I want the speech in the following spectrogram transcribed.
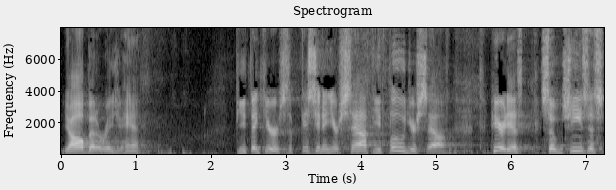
Y'all better raise your hand. If you think you're sufficient in yourself, you fooled yourself. Here it is. So Jesus,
